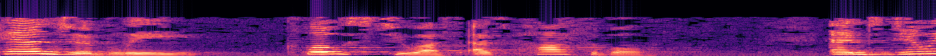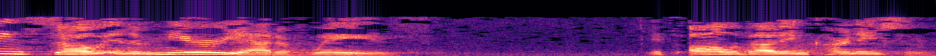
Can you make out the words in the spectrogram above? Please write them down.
tangibly close to us as possible, and doing so in a myriad of ways. It's all about incarnation,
